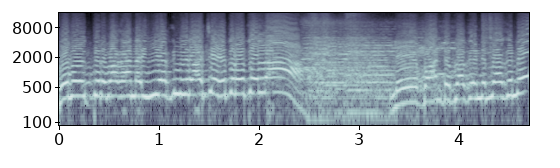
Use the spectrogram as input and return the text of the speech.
ಬರುತ್ತಿರುವಾಗ ಈ ಅಗ್ನಿರಾಜ ಹೆದರೋದಿಲ್ಲ ಲೇ ಬಾಂಡ ಮಗನ, ಮಗನೇ!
